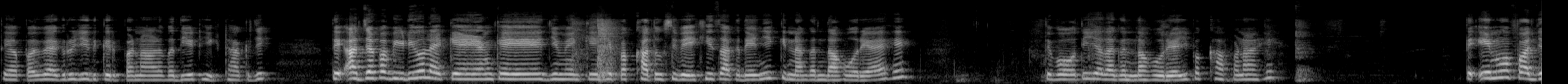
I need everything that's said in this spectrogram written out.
ਤੇ ਆਪਾਂ ਵੀ ਵਾਹਿਗੁਰੂ ਜੀ ਦੀ ਕਿਰਪਾ ਨਾਲ ਵਧੀਆ ਠੀਕ ਠਾਕ ਜੀ। ਤੇ ਅੱਜ ਆਪਾਂ ਵੀਡੀਓ ਲੈ ਕੇ ਆਏ ਹਾਂ ਕਿ ਜਿਵੇਂ ਕਿ ਇਹ ਪੱਖਾ ਤੁਸੀਂ ਵੇਖ ਹੀ ਸਕਦੇ ਹੋ ਜੀ, ਕਿੰਨਾ ਗੰਦਾ ਹੋ ਰਿਹਾ ਇਹ। ਤੇ ਬਹੁਤ ਹੀ ਜ਼ਿਆਦਾ ਗੰਦਾ ਹੋ ਰਿਹਾ ਜੀ ਪੱਖਾ ਆਪਣਾ ਇਹ। ਤੇ ਇਹਨੂੰ ਆਪਾਂ ਅੱਜ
